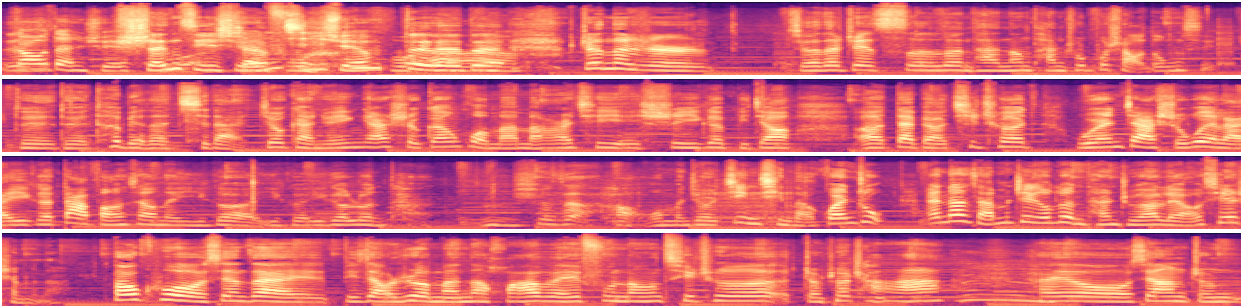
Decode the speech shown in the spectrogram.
呃高等学府神级学府神级学府，对对对嗯真的是觉得这次论坛能谈出不少东西。对对，特别的期待，就感觉应该是干货满满，而且也是一个比较呃代表汽车无人驾驶未来一个大方向的一个一个一个论坛。嗯，是的，好，我们就敬请的关注。哎，那咱们这个论坛主要聊些什么呢？包括现在比较热门的华为赋能汽车整车厂啊，嗯还有像整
